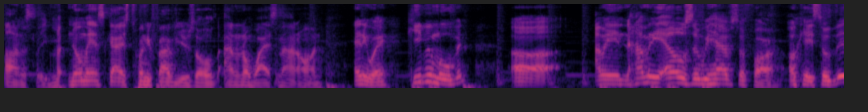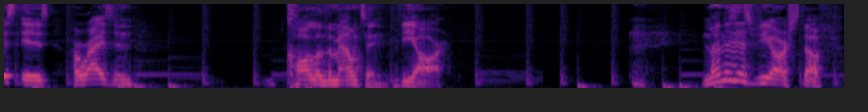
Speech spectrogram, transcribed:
Honestly, No Man's Sky is 25 years old. I don't know why it's not on. Anyway, keep it moving. Uh, I mean, how many L's do we have so far? Okay, so this is Horizon Call of the Mountain VR. None of this VR stuff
